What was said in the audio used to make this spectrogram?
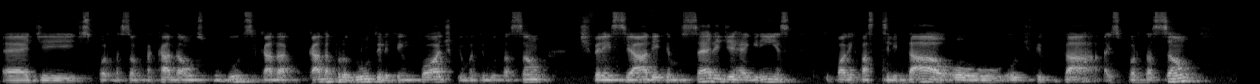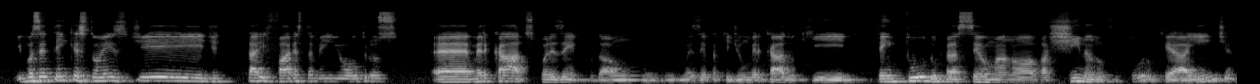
é, de, de, exportação para cada um dos produtos, e cada, cada produto ele tem um código e uma tributação diferenciada, e tem uma série de regrinhas que podem facilitar ou, ou dificultar a exportação. E você tem questões de, de tarifárias também em outros é, mercados, por exemplo, vou dar um, um, exemplo aqui de um mercado que tem tudo para ser uma nova China no futuro, que é a Índia,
